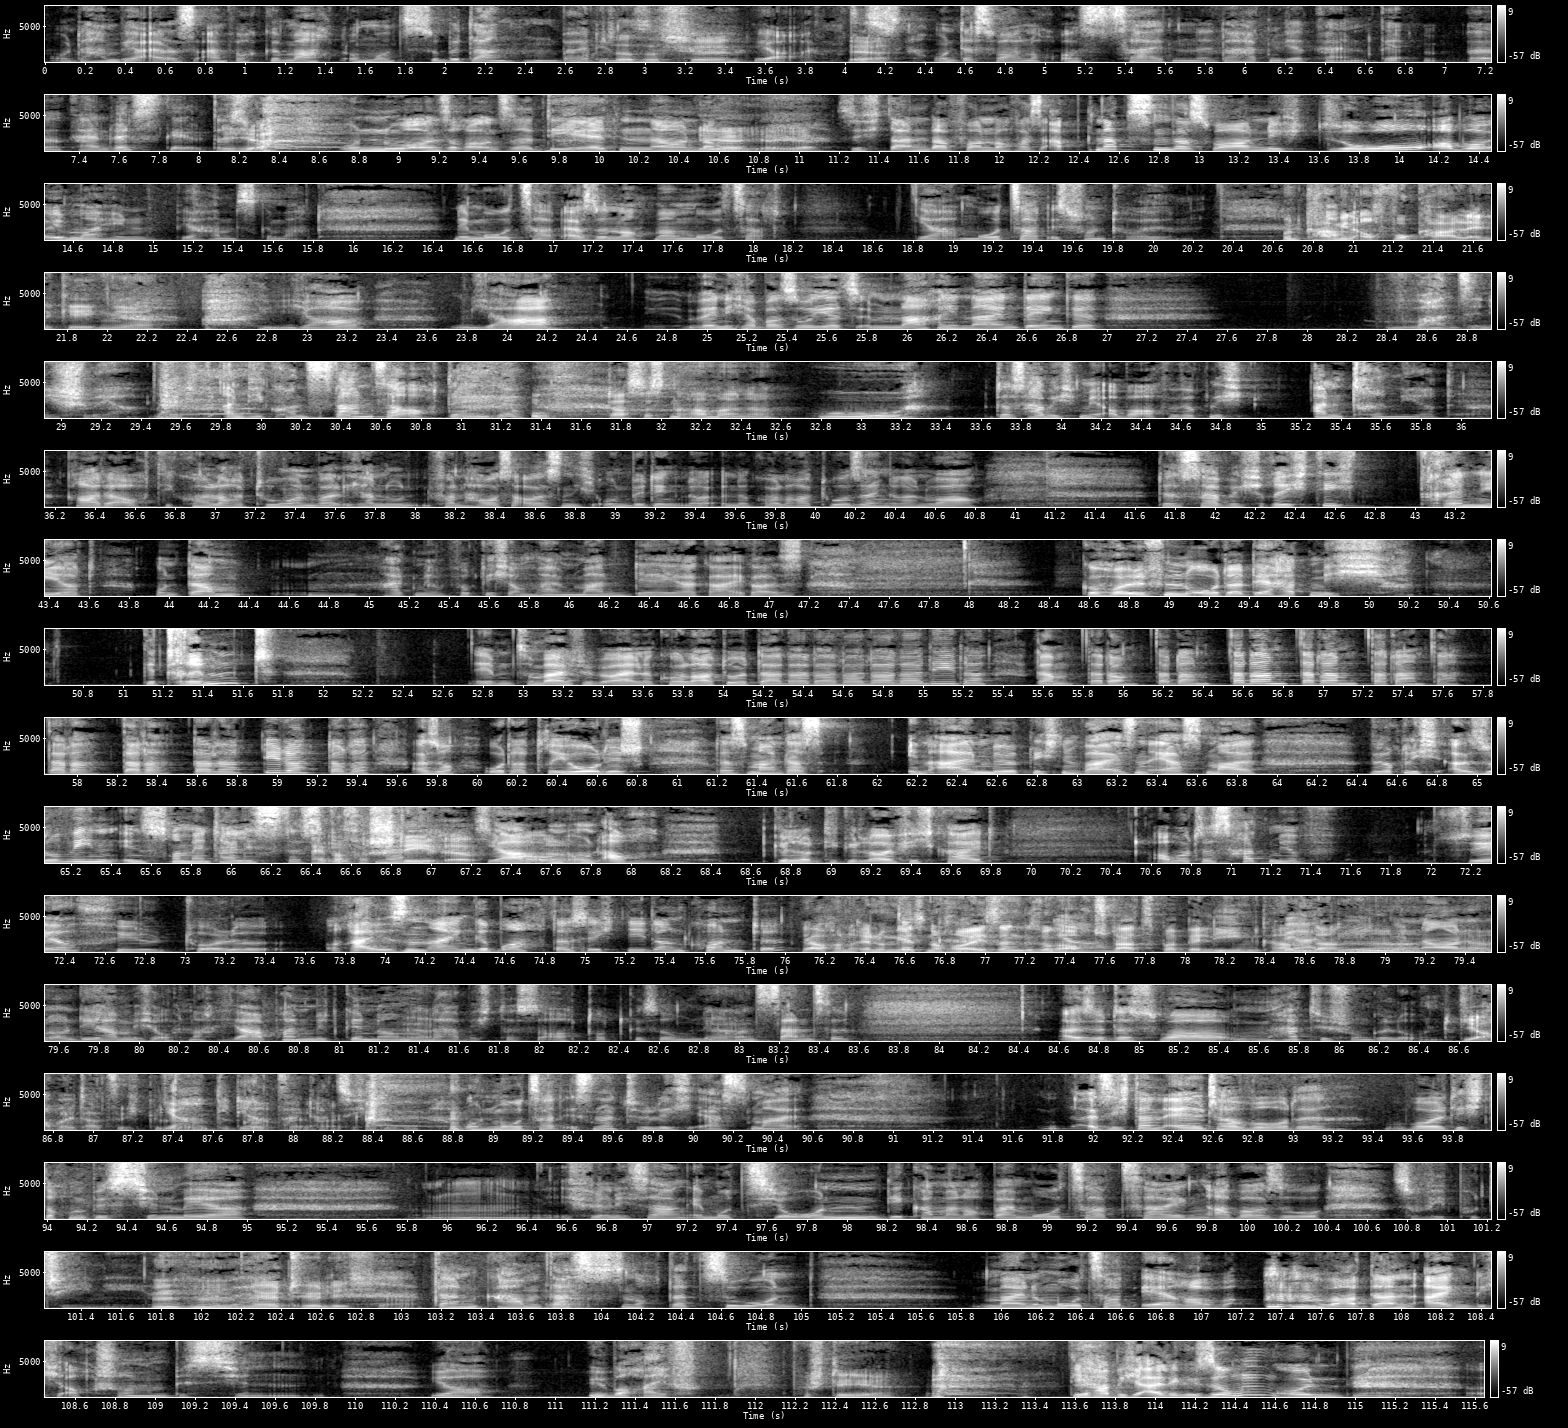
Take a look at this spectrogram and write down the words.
Und da haben wir alles einfach gemacht, um uns zu bedanken bei dem. Das ist schön. Ja, das, und das war noch Ostzeiten, ne? da hatten wir kein, äh, kein Westgeld. Ja. war, und nur unsere, unsere Diäten. Ne? Und dann Ja, ja, ja. sich dann davon noch was abknapsen, das war nicht so, aber immerhin, wir haben es gemacht. Ne Mozart, also nochmal Mozart. Ja, Mozart ist schon toll. Und kam Ihnen auch vokal entgegen, ja? Ja, ja. Wenn ich aber so jetzt im Nachhinein denke, wahnsinnig schwer. Wenn ich an die Konstanze auch denke, Uff, das ist ein Hammer, ne? Uh, das habe ich mir aber auch wirklich antrainiert. Gerade auch die Koloraturen, weil ich ja nun von Haus aus nicht unbedingt eine, eine Koloratursängerin war. Das habe ich richtig trainiert. Und dann mm, hat mir wirklich auch mein Mann, der ja Geiger ist, geholfen oder der hat mich getrimmt. Eben zum Beispiel bei einer Koloratur, da da da da da da di da, dam da dam da dam da dam da dam da dam da da da da da da da di da da da. Also oder triodisch, dass man das in allen möglichen Weisen erstmal wirklich, also so wie ein Instrumentalist das Einfach versteht ne? erst Ja, und, und auch die Geläufigkeit. Aber das hat mir sehr viel tolle Reisen eingebracht, dass ich die dann konnte. Ja, auch in renommierten Das- Häusern gesungen, ja. auch Staatsbar Berlin kam Berlin, dann. ne? genau. Ja. Und die haben mich auch nach Japan mitgenommen. Da habe ich das auch dort gesungen, die Ja. Konstanze. Also das war, hat sich schon gelohnt. Die Arbeit hat sich Ja, gelohnt, die Gott sei Arbeit hat sich gelohnt. Und Mozart ist natürlich erstmal, als ich dann älter wurde, wollte ich doch ein bisschen mehr, ich will nicht sagen Emotionen, die kann man auch bei Mozart zeigen, aber so, so wie Puccini. Mhm, Ja, natürlich, ja. dann kam das noch dazu und meine Mozart-Ära war- war dann eigentlich auch schon ein bisschen, ja, überreif. Verstehe. Die habe ich alle gesungen und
